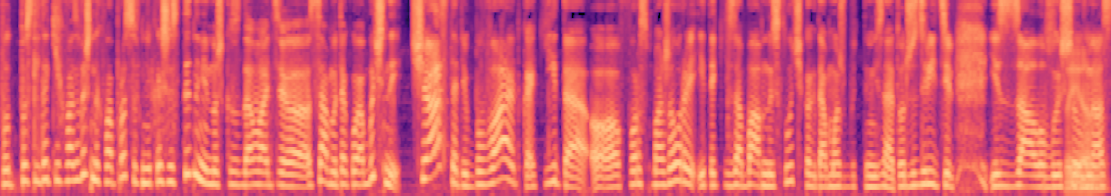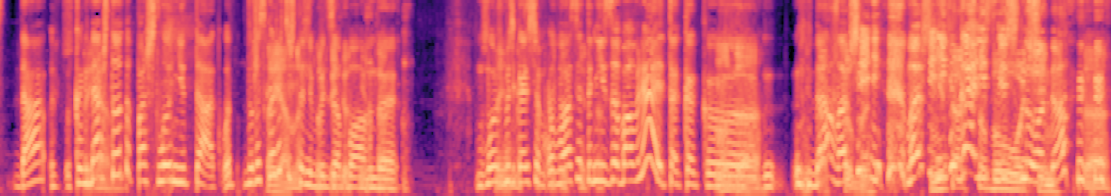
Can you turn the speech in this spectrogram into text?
Вот после таких возвышенных вопросов мне, конечно, стыдно немножко задавать э, самый такой обычный. Часто ли бывают какие-то э, форс-мажоры и такие забавные случаи, когда, может быть, не знаю, тот же зритель из зала Постоянно. вышел у нас, да? Постоянно. Когда что-то пошло не так. Вот ну, расскажите что-нибудь что забавное. Может быть, конечно, вас это не забавляет, так как... Ну, да, э, да так, вообще, не, вообще не нифига не смешно, очень, да? да?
